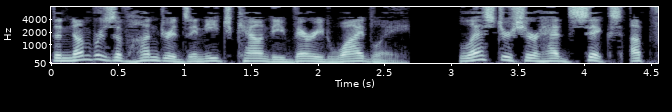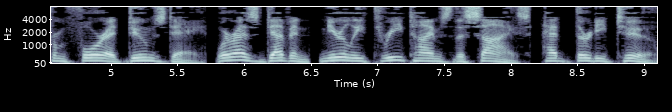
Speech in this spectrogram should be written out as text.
The numbers of hundreds in each county varied widely. Leicestershire had six up from four at Domesday, whereas Devon, nearly three times the size, had 32.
